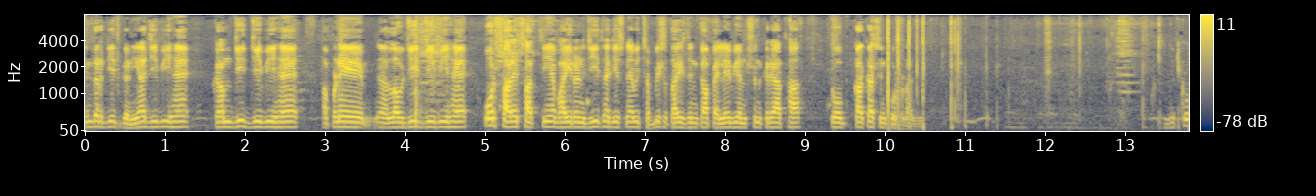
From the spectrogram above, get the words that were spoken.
इंद्रजीत गणिया जी भी हैं करमजीत जी भी हैं अपने अ, लवजीत जी भी हैं और सारे साथी हैं भाई रणजीत है जिसने अभी 26 27 दिन का पहले भी अनशन कराया था तो काका सिंह कोटड़ा जी ਦੇਖੋ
